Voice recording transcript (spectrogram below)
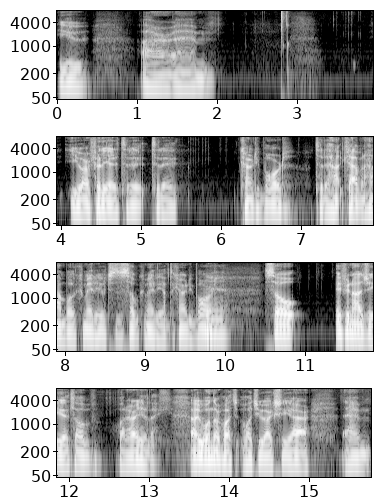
You are um, you are affiliated to the to the county board, to the ha- Cavan Handball Committee, which is a subcommittee of the county board. Yeah. So if you're not a GAA club, what are you like? I wonder what what you actually are. Um,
